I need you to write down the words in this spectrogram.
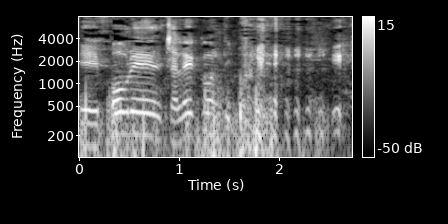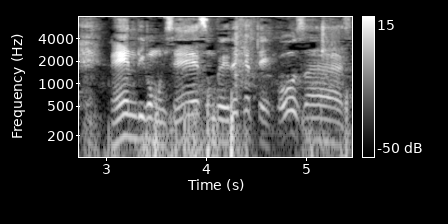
eh pobre el chaleco Mendigo Moisés, hombre, déjate cosas.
